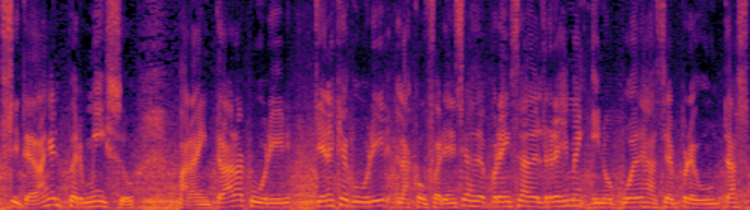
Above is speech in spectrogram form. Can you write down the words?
Si te dan el permiso para entrar a cubrir, tienes que cubrir las conferencias de prensa del régimen y no puedes hacer preguntas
